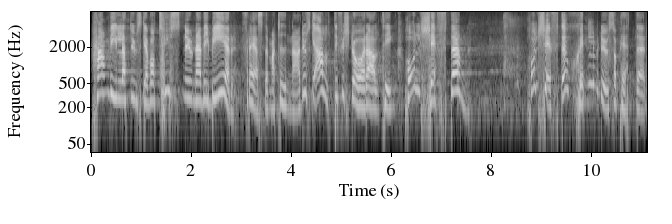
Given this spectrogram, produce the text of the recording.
Han vill att du ska vara tyst nu när vi ber, fräste Martina. Du ska alltid förstöra allting. Håll käften! Håll käften själv du, sa Petter.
